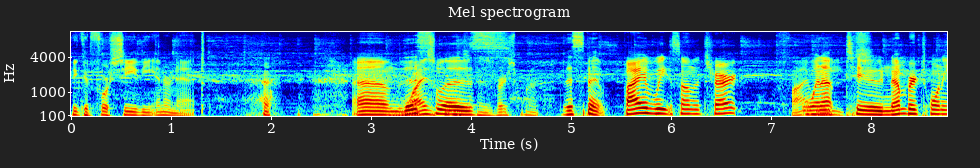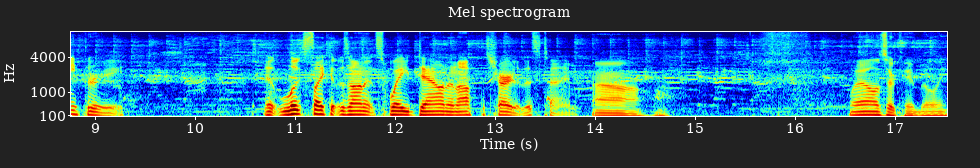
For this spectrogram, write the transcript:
he could foresee the internet. Um, this is- was he's very smart. this spent five weeks on the chart, Five went weeks. up to number 23. It looks like it was on its way down and off the chart at this time. Oh. Well, it's okay, Billy.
